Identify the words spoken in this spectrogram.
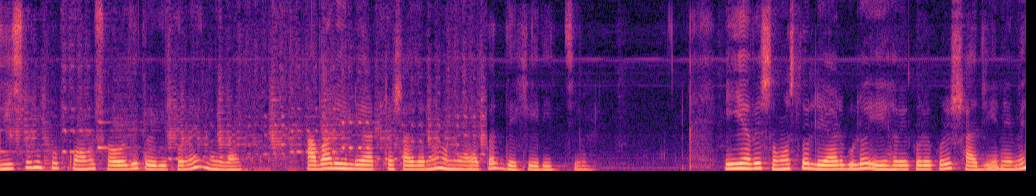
ভীষণ খুব কম সহজে তৈরি করে নিলাম। আবার এই লেয়ারটা সাজানো আমি আরেকবার দেখিয়ে দিচ্ছি। এইভাবে সমস্ত লেয়ারগুলো এইভাবে করে করে সাজিয়ে নেবে।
